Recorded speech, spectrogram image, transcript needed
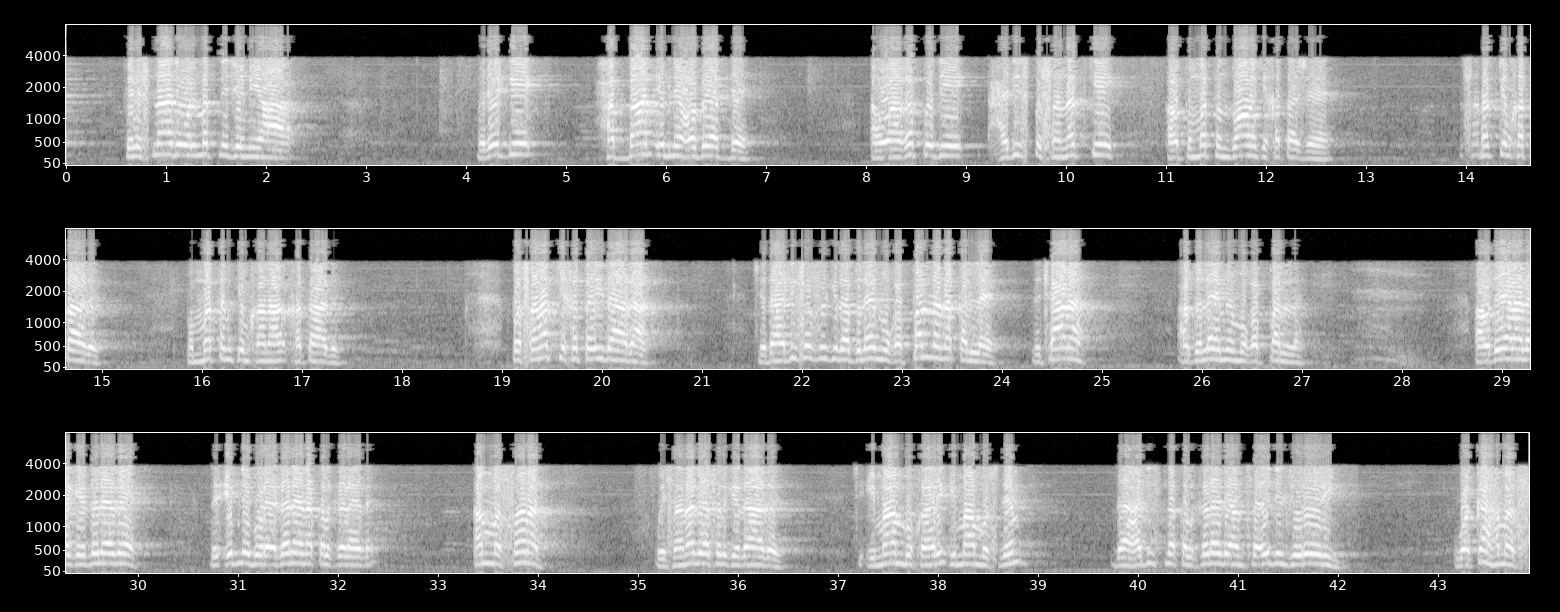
في الاسناد والمتن جميعا پدې کې حبان ابن عبید ده او هغه په دې حدیث په سند کې او په متن دواړو کې خطا شوی سند کې خطا ده په متن کې خطا ده په سند کې خطا یې ده دا چې دا حدیث څه کې د عبد الله مغفل نه نقل لای د چانه عبد الله مغفل او دې را لګېدلې ده د ابن بریده نه نقل کړی دی اما السند وې سند اصل کې دا دی چې امام بخاری امام مسلم دا حدیث نقل کړی دی عن سعید الجریری وکهمس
